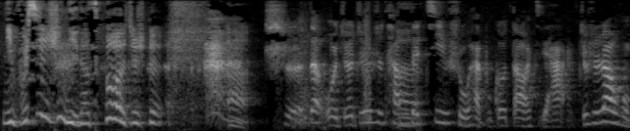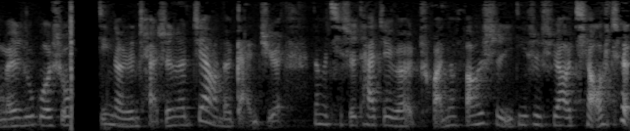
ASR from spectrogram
你不信是你的错，就是嗯。是，但我觉得这就是他们的嗯技术还不够到家，就是让我们如果说信的人产生了这样的感觉，那么其实他这个传的方式一定是需要调整，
